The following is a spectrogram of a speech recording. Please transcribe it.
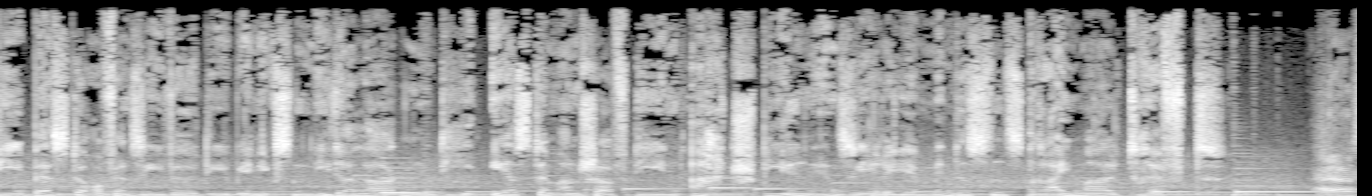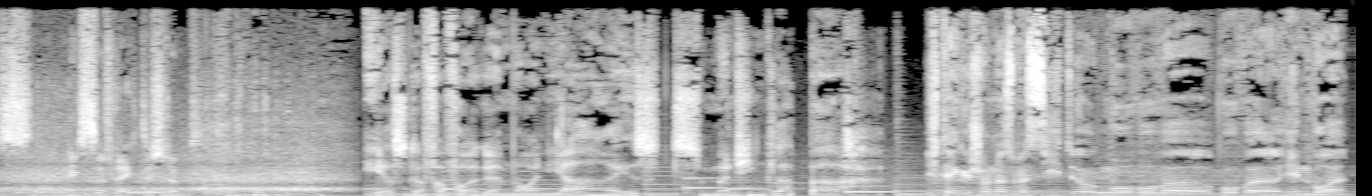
Die beste Offensive, die wenigsten Niederlagen, die erste Mannschaft, die in acht Spielen in Serie mindestens dreimal trifft. Ja, ist nicht so schlecht, das stimmt. Erster Verfolger im neuen Jahr ist Mönchengladbach. Ich denke schon, dass man sieht irgendwo, wo wir, wo wir hinwollen.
